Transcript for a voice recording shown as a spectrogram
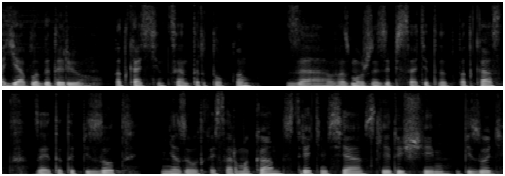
А я благодарю подкастинг-центр Топком за возможность записать этот подкаст, за этот эпизод. Меня зовут Хайсар Макан. Встретимся в следующем эпизоде.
